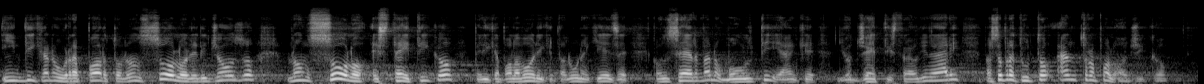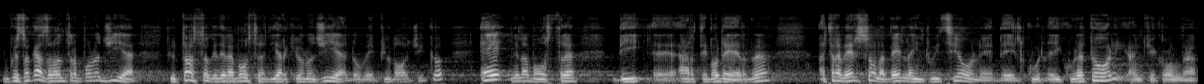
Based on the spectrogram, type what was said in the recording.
indicano un rapporto non solo religioso, non solo estetico, per i capolavori che talune chiese conservano, molti e anche gli oggetti straordinari, ma soprattutto antropologico. In questo caso l'antropologia, piuttosto che nella mostra di archeologia, dove è più logico, è nella mostra di eh, arte moderna, attraverso la bella intuizione dei curatori, anche con la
